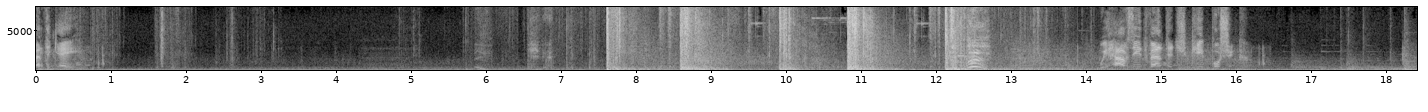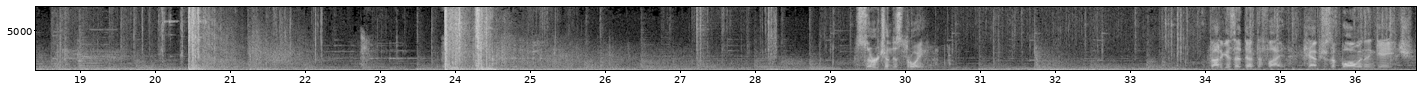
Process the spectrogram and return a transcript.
planting A. We have the advantage. Keep pushing. Search and destroy. Targets identified. Captures a bomb and engage.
